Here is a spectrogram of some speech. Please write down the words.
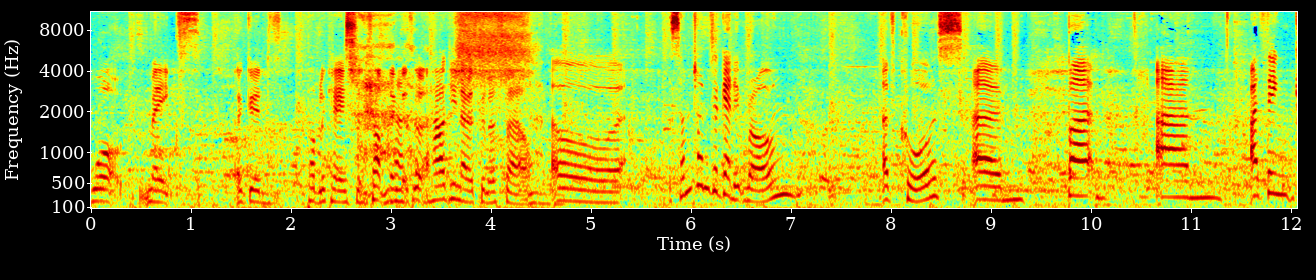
what makes a good publication? Something that's how do you know it's going to sell? Oh, sometimes I get it wrong, of course, um, but um, I think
